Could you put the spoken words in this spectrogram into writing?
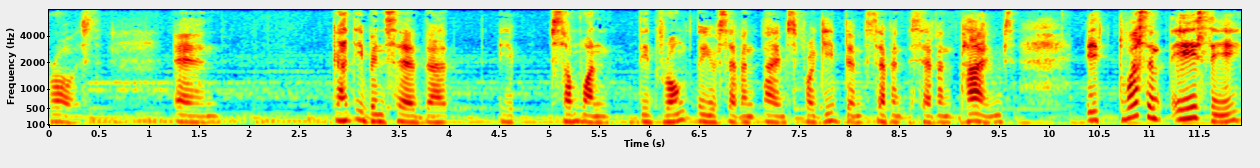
cross. And God even said that if someone did wrong to you seven times, forgive them 77 times. It wasn't easy,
